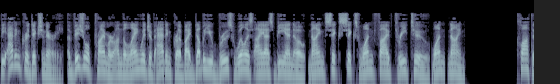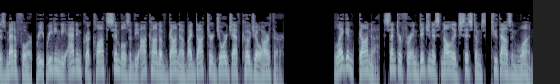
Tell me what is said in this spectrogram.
the Adinkra Dictionary, a visual primer on the language of Adinkra by W. Bruce Willis ISBN 0-9661532-1-9 Cloth as Metaphor, re reading the Adinkra cloth symbols of the Akan of Ghana by Dr. George F. Kojo Arthur. Legon, Ghana, Center for Indigenous Knowledge Systems, 2001.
